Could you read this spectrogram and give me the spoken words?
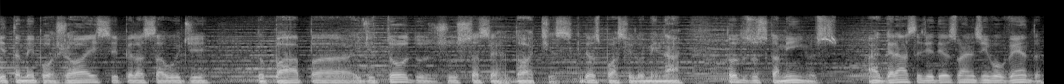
e também por Joyce, pela saúde do Papa e de todos os sacerdotes. Que Deus possa iluminar todos os caminhos. A graça de Deus vai nos envolvendo.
